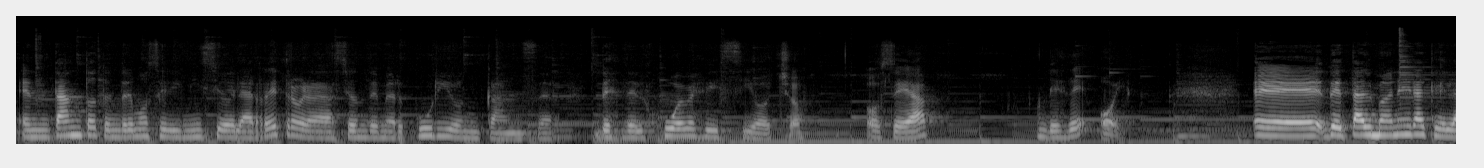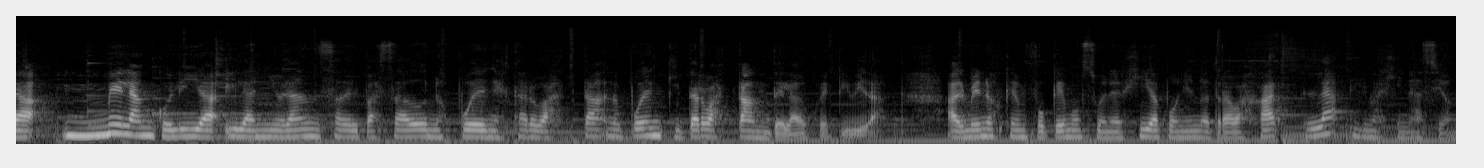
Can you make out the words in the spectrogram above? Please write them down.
En tanto tendremos el inicio de la retrogradación de Mercurio en Cáncer desde el jueves 18, o sea, desde hoy. Eh, de tal manera que la melancolía y la añoranza del pasado nos pueden, estar nos pueden quitar bastante la objetividad, al menos que enfoquemos su energía poniendo a trabajar la imaginación.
